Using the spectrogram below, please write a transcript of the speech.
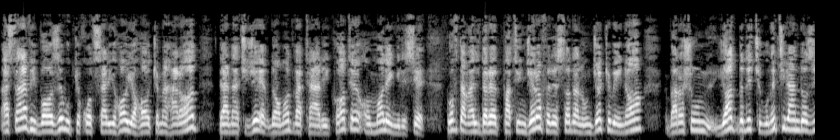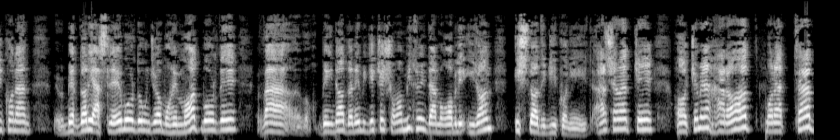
از طرفی واضح بود که خودسری های حاکم هرات در نتیجه اقدامات و تحریکات عمال انگلیسی. گفتم الدرد پاتینجر را فرستادن اونجا که به اینا براشون یاد بده چگونه تیراندازی کنن. مقداری اسلحه برده اونجا مهمات برده و به اینا داره میگه که شما می‌تونید در مقابل ایران ایستادگی کنید. هر شود که حاکم هرات مرتب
